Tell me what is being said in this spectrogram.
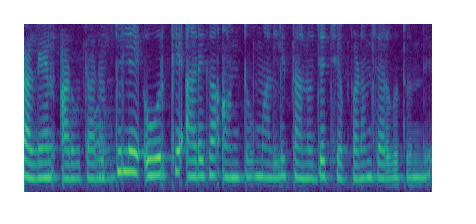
కళ్యాణ్ అడుగుతాడు. వద్దులే ఊరికే అడిగా అంటూ మళ్ళీ తనుజ చెప్పడం జరుగుతుంది.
